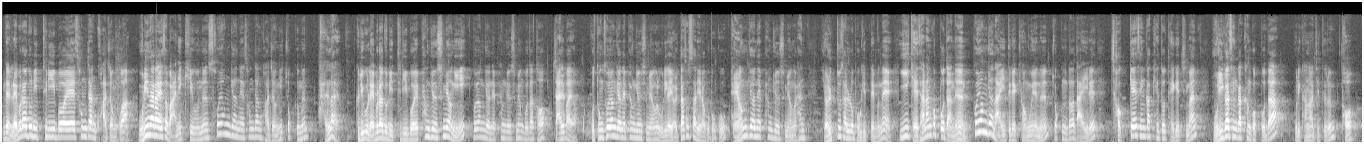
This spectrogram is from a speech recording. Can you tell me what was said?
근데 레브라도 리트리버의 성장 과정과 우리나라에서 많이 키우는 소형견의 성장 과정이 조금은 달라요. 그리고 레브라도 리트리버의 평균 수명이 소형견의 평균 수명보다 더 짧아요. 보통 소형견의 평균 수명을 우리가 15살이라고 보고 대형견의 평균 수명을 한 12살로 보기 때문에 이 계산한 것보다는 소형견 아이들의 경우에는 조금 더 나이를 적게 생각해도 되겠지만 우리가 생각한 것보다 우리 강아지들은 더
